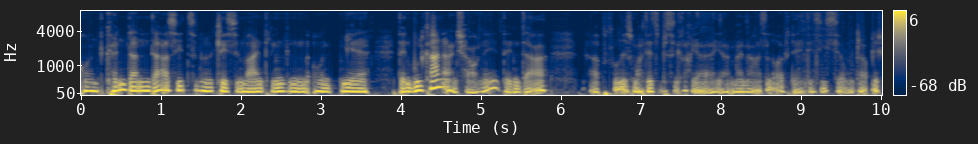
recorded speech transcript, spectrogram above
und können dann da sitzen und ein Gläschen Wein trinken und mir den Vulkan anschauen. Ne? Denn da, absolut, das macht jetzt ein bisschen Krach, ja, ja, meine Nase läuft, das ist ja unglaublich.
